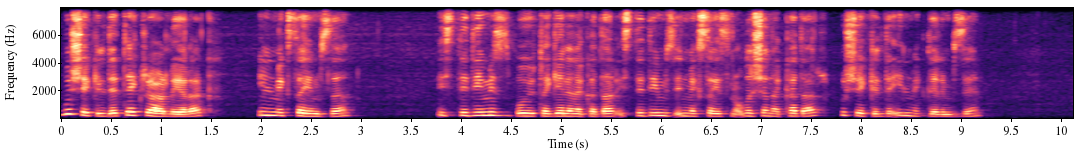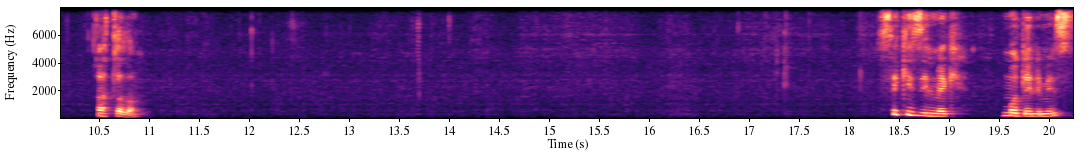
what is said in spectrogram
Bu şekilde tekrarlayarak ilmek sayımızı istediğimiz boyuta gelene kadar, istediğimiz ilmek sayısına ulaşana kadar bu şekilde ilmeklerimizi atalım. Sekiz ilmek modelimiz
